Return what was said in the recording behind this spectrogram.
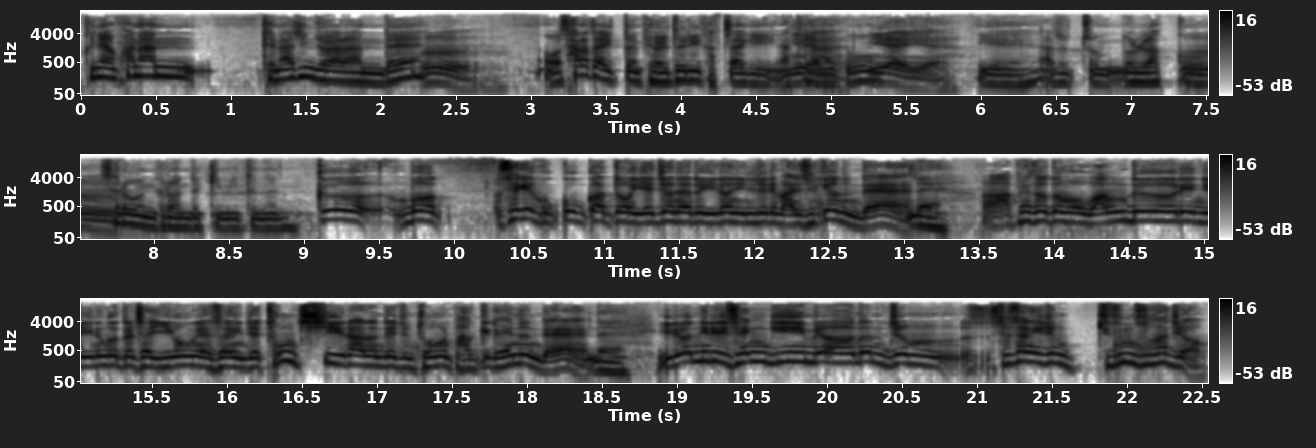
그냥 환한 대낮인 줄 알았는데 어, 사라져 있던 별들이 갑자기 나타나고 예, 예, 예. 예, 아주 좀 놀랍고 새로운 그런 느낌이 드는 그 뭐 세계 곳곳과 또 예전에도 이런 일들이 많이 생겼는데 네. 어, 앞에서도 뭐 왕들이 이제 이런 것들 잘 이용해서 이제 통치라는 데 좀 도움을 받기도 했는데 네. 이런 일이 생기면은 좀 세상이 좀 뒤숭숭하죠.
